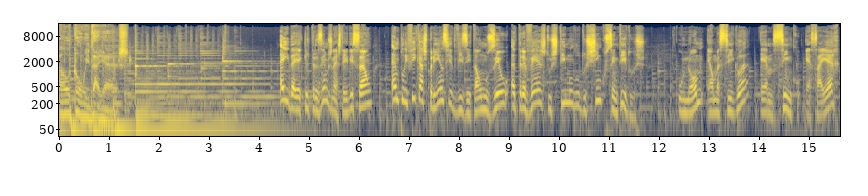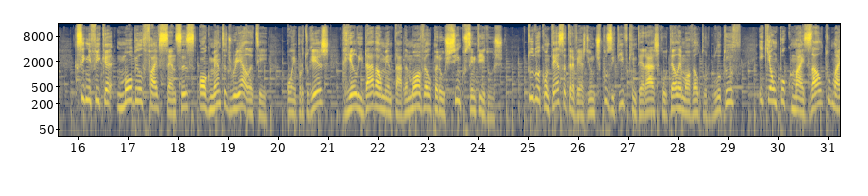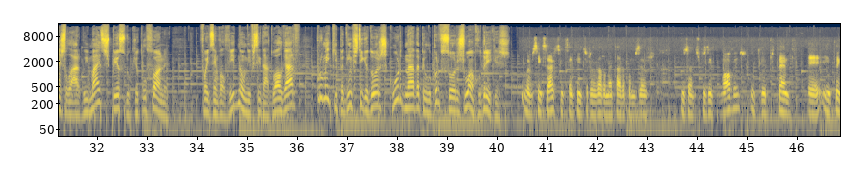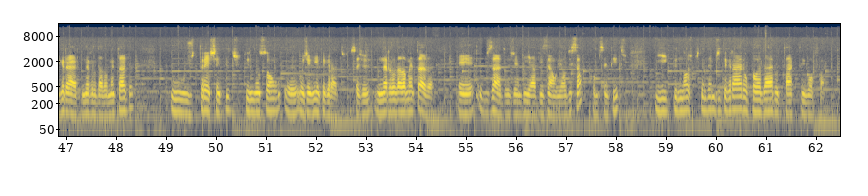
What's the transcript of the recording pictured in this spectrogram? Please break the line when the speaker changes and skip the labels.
Portugal com ideias.
A ideia que lhe trazemos nesta edição amplifica a experiência de visita a um museu através do estímulo dos cinco sentidos. O nome é uma sigla, M5SAR, que significa Mobile Five Senses Augmented Reality, ou em português, Realidade Aumentada Móvel para os Cinco Sentidos. Tudo acontece através de um dispositivo que interage com o telemóvel por Bluetooth e que é um pouco mais alto, mais largo e mais espesso do que o telefone. Foi desenvolvido na Universidade do Algarve por uma equipa de investigadores coordenada pelo professor João Rodrigues.
O M5SAR, 5 sentidos de realidade aumentada para museus usando dispositivos móveis, o que pretende é integrar na realidade aumentada os três sentidos que não são uh, hoje em dia integrados. Ou seja, na realidade aumentada é usado hoje em dia a visão e a audição como sentidos e que nós pretendemos integrar o paladar, o tacto e o olfato.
